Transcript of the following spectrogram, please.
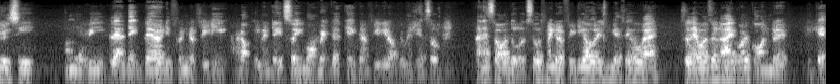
see a movie there there there are different graffiti documentaries. So Bombay करके graffiti documentary so when I saw those. So उसमें graffiti का origin कैसे हुआ है? So there was a guy called Conrad ठीक है?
